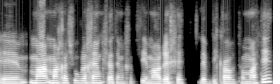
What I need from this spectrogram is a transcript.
אמ, מה, מה חשוב לכם כשאתם מחפשים מערכת לבדיקה אוטומטית.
